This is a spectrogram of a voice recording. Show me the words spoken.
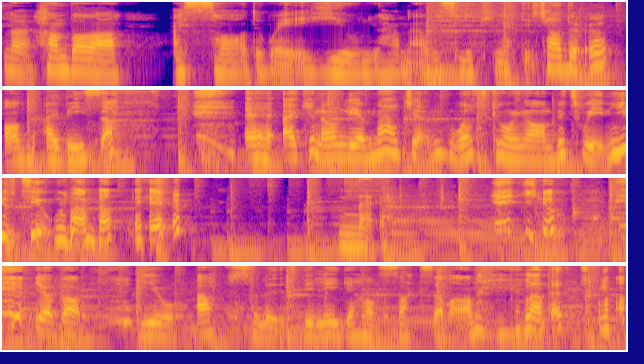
Nej. Han bara I saw the way you and Johanna was looking at each other on Ibiza. Eh, I can only imagine what's going on between you two when I'm not there. Nej. jo. Jag bara, jo absolut, vi ligger här och saxar varandra hela nätterna.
